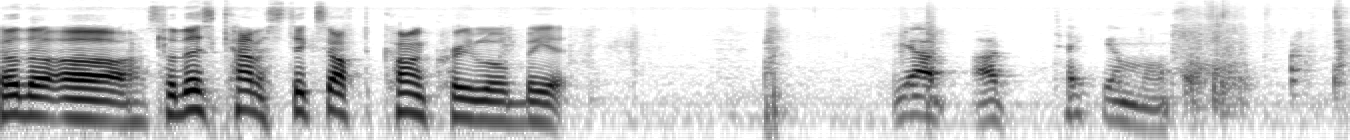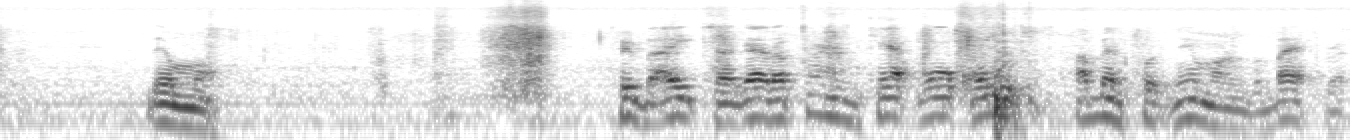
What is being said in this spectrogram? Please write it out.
So the uh, so this kind of sticks off the concrete a little bit. Yeah, I, take them on. Them on. Two by eights I got up there the catwalk boards. I've been putting them on the back right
